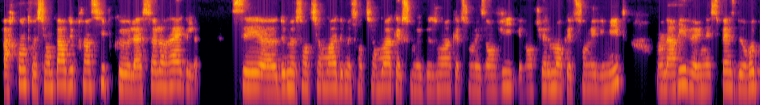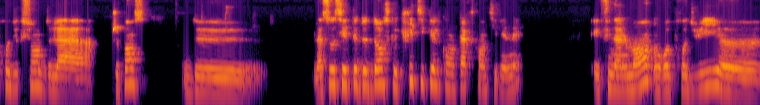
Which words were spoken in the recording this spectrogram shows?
Par contre, si on part du principe que la seule règle c'est euh, de me sentir moi, de me sentir moi, quels sont mes besoins, quelles sont mes envies, éventuellement quelles sont mes limites, on arrive à une espèce de reproduction de la, je pense, de la société de danse que critiquait le contact quand il est né. Et finalement, on reproduit, euh,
